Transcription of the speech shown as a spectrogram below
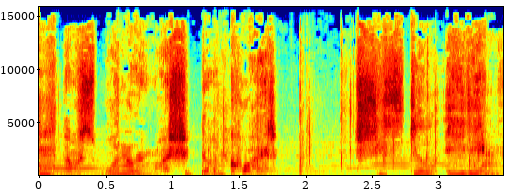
I was wondering why she'd gone quiet. She's still eating.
